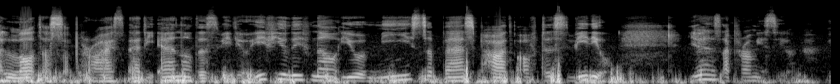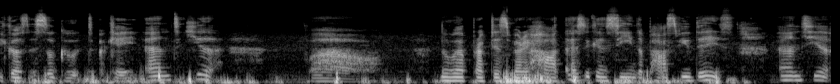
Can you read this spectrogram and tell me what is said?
a lot of surprise at the end of this video. If you leave now, you will miss the best part of this video. Yes, I promise you because it's so good. Okay, and here, wow, Noeul practiced very hard as you can see in the past few days. And here,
